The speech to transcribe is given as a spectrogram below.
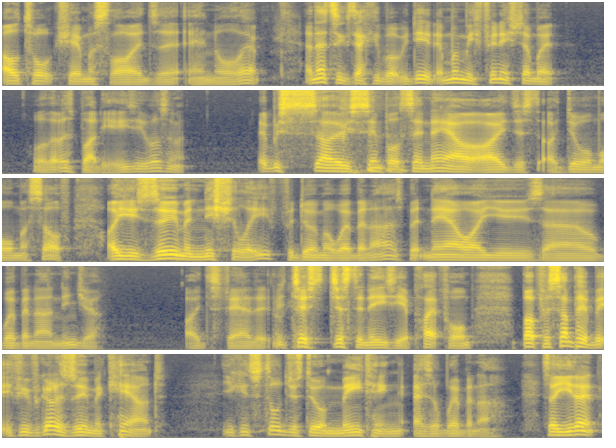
I'll talk, share my slides, and all that. And that's exactly what we did. And when we finished, I went, well, that was bloody easy, wasn't it? It was so simple. so now I just I do them all myself. I use Zoom initially for doing my webinars, but now I use uh, Webinar Ninja. I just found it okay. just just an easier platform. But for some people, if you've got a Zoom account, you can still just do a meeting as a webinar. So you don't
